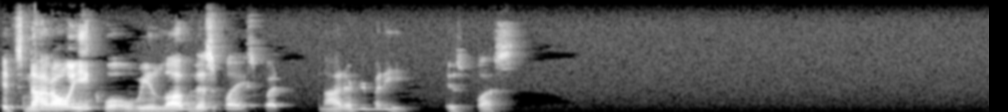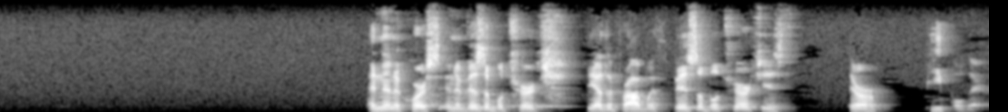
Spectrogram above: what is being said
it's not all equal. We love this place, but not everybody is blessed. And then, of course, in a visible church, the other problem with visible church is there are people there.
